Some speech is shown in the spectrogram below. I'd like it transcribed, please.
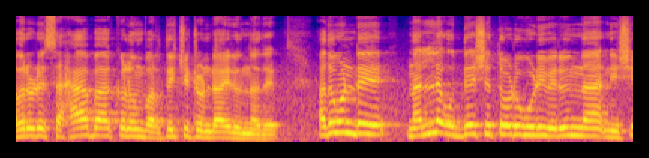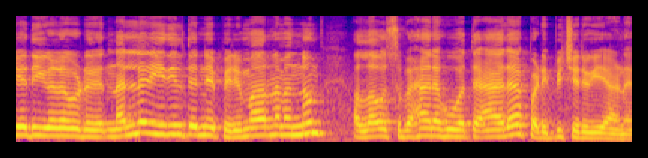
അവരുടെ സഹാബാക്കളും വർദ്ധിച്ചിട്ടുണ്ടായിരുന്നത് അതുകൊണ്ട് നല്ല ഉദ്ദേശത്തോടു കൂടി വരുന്ന നിഷേധികളോട് നല്ല രീതിയിൽ തന്നെ പെരുമാറണമെന്നും അള്ളാഹു സുബാനഹുവത്തെ ആല പഠിപ്പിച്ചിരുകയാണ്.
